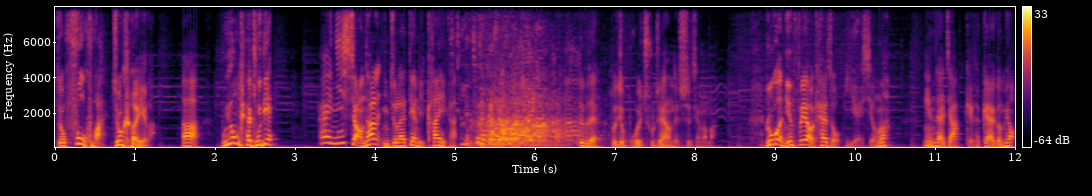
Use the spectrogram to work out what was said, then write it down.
就付款就可以了啊，不用开出店。哎，你想他了，你就来店里看一看，对不对？不就不会出这样的事情了吗？如果您非要开走也行啊，您在家给他盖个庙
